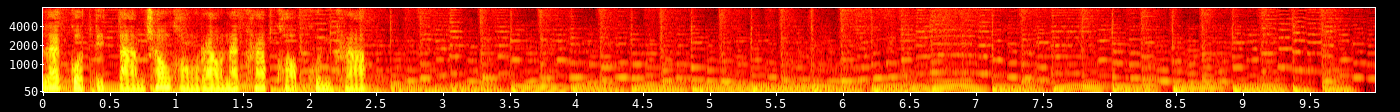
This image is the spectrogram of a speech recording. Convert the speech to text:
และกดติดตามช่องของเรานะครับ ขอบคุณครับ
